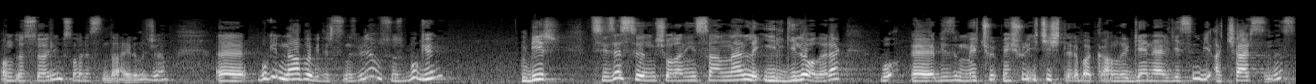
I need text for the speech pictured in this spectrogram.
Onu da söyleyeyim sonrasında ayrılacağım. Ee, bugün ne yapabilirsiniz biliyor musunuz? Bugün bir size sığınmış olan insanlarla ilgili olarak bu e, bizim meşhur, meşhur İçişleri Bakanlığı genelgesini bir açarsınız.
